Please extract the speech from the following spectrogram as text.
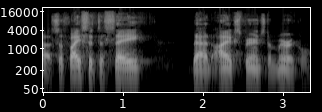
Uh, suffice it to say that I experienced a miracle.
